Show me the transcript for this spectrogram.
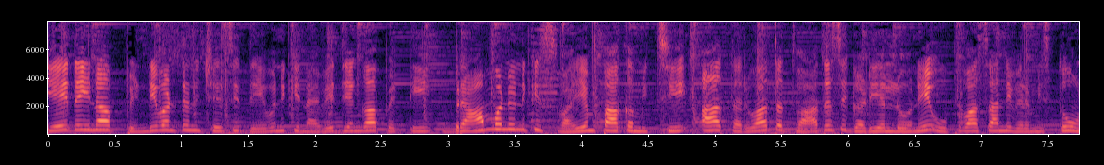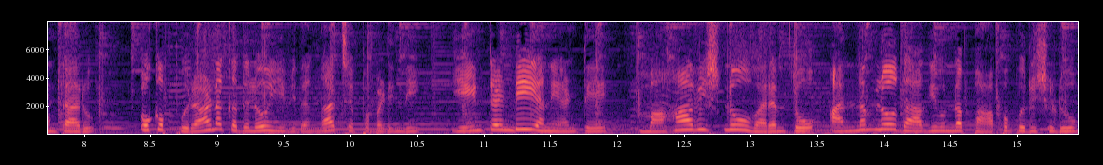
ఏదైనా పిండి వంటను చేసి దేవునికి నైవేద్యంగా పెట్టి బ్రాహ్మణునికి స్వయం పాకమిచ్చి ఆ తరువాత ద్వాదశి గడియల్లోనే ఉపవాసాన్ని విరమిస్తూ ఉంటారు. ఒక పురాణ కథలో ఈ విధంగా చెప్పబడింది. ఏంటండి అని అంటే మహావిష్ణు వరంతో అన్నంలో దాగి ఉన్న పాపపురుషుడు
